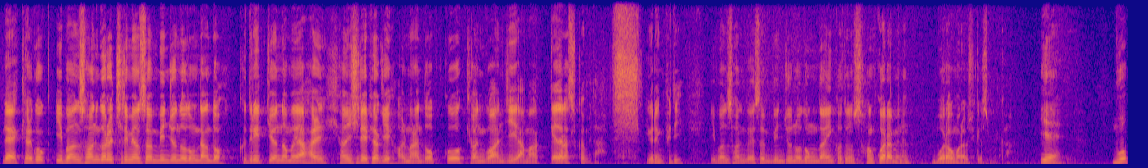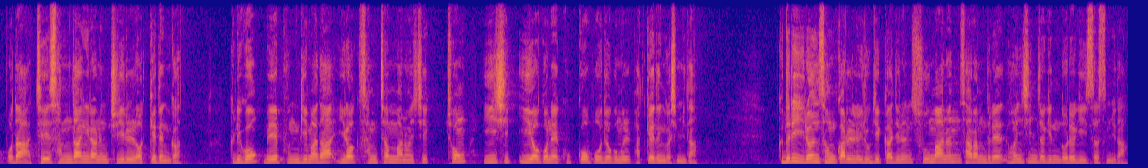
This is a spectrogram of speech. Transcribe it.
네, 결국 이번 선거를 치르면서 민주노동당도 그들이 뛰어넘어야 할 현실의 벽이 얼마나 높고 견고한지 아마 깨달았을 겁니다. 이근행 PD, 이번 선거에서 민주노동당이 거둔 성과라면 뭐라고 말할 수 있겠습니까? 예, 무엇보다 제3당이라는 주의를 얻게 된 것, 그리고 매 분기마다 1억 3천만 원씩 총 22억 원의 국고 보조금을 받게 된 것입니다. 그들이 이런 성과를 이루기까지는 수많은 사람들의 헌신적인 노력이 있었습니다.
